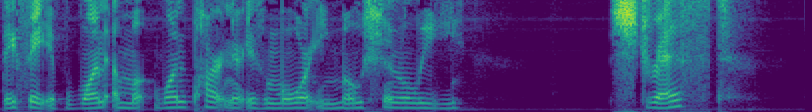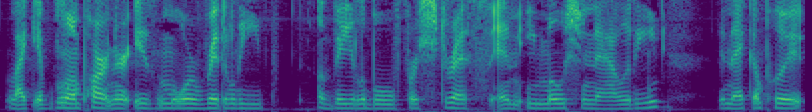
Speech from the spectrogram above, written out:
they say if one emo- one partner is more emotionally stressed like if one partner is more readily available for stress and emotionality then that can put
